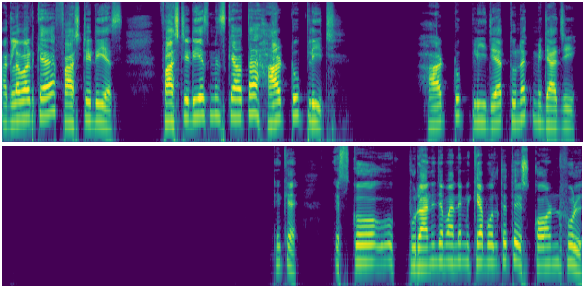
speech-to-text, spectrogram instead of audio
अगला वर्ड क्या है? फास्टिडियस फास्टिडियस मीन्स क्या होता है? Hard to please hard to please या तुनक मिजाजी। ठीक है? इसको पुराने जमाने में क्या बोलते थे? स्कॉर्नफुल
